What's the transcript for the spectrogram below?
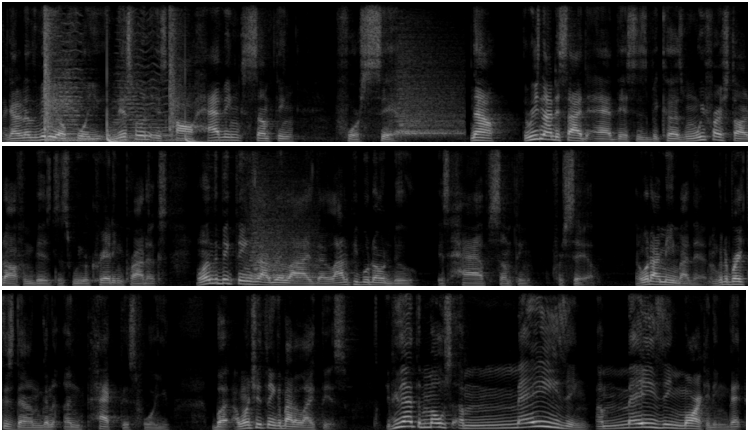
I got another video for you, and this one is called Having Something for Sale. Now, the reason I decided to add this is because when we first started off in business, we were creating products. One of the big things I realized that a lot of people don't do is have something for sale. Now, what I mean by that? I'm gonna break this down, I'm gonna unpack this for you. But I want you to think about it like this. If you had the most amazing, amazing marketing that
